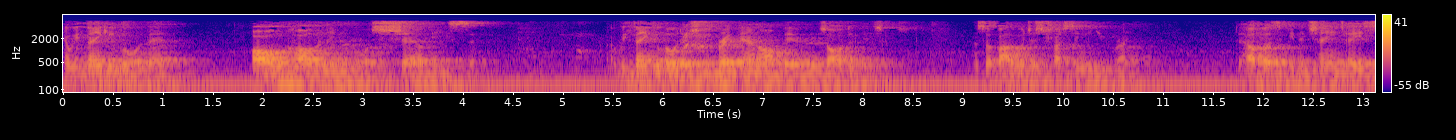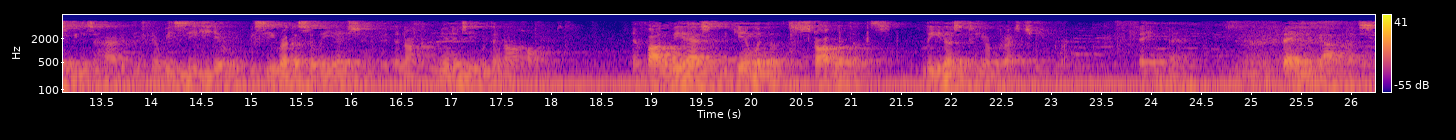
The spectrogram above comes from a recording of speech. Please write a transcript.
And we thank you, Lord, that all who call the name of the Lord shall be saved. Uh, We thank you, Lord, that you break down all barriers, all divisions. And so, Father, we're just trusting in you right now to help us be the change agents we desire to be, that we see healing, we see reconciliation within our community, within our homes. And Father, we ask you, begin with us, start with us, lead us into your presence, Amen. Thank you. God bless you.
